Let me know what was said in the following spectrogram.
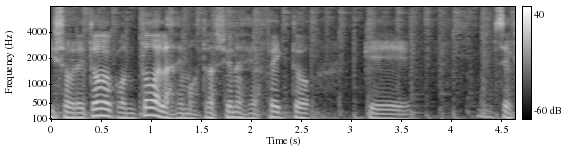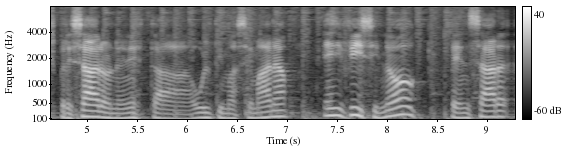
y sobre todo con todas las demostraciones de afecto que se expresaron en esta última semana, es difícil, ¿no? Pensar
